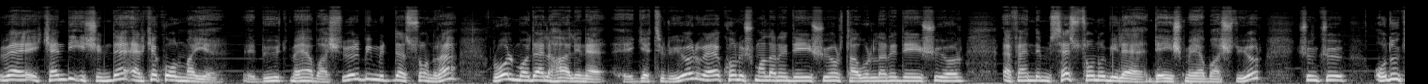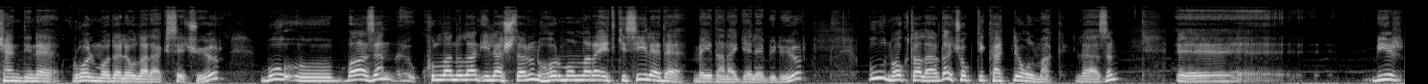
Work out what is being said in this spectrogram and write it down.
Ve kendi içinde erkek olmayı e, büyütmeye başlıyor. Bir müddet sonra rol model haline e, getiriyor ve konuşmaları değişiyor, tavırları değişiyor. Efendim ses tonu bile değişmeye başlıyor. Çünkü onu kendine rol model olarak seçiyor. Bu e, bazen kullanılan ilaçların hormonlara etkisiyle de meydana gelebiliyor. Bu noktalarda çok dikkatli olmak lazım. Bir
